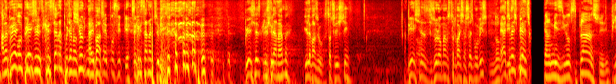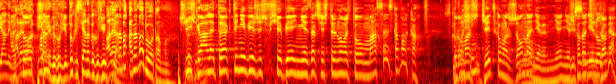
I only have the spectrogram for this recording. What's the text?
ale byłeś, byłeś z Krystianem Pudzianowskim, ej patrz, posypię. z Krystianem przy... Byłeś się z Krystianem, ile ważył? 130? Bijesz się z Żuromem 126, mówisz? No, ja 95, Krystian mnie zmiótł z planszy, pijany, Ale ale to- pijany ale- wychodziłem, do Krystiana wychodziłem ale pijany. MMA, MMA było tam. Cika, ale to jak ty nie wierzysz w siebie i nie zaczniesz trenować, to ma sens ta walka? Skoro No masz dziecko, masz żonę, No. nie wiem, nie, nie Wiesz szkoda nie ci no- zdrowia?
